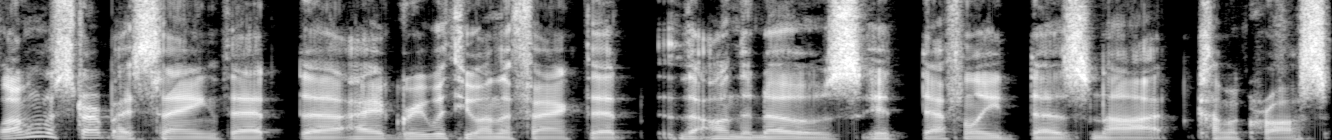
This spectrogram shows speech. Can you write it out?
Well, I'm going to start by saying that uh, I agree with you on the fact that the, on the nose, it definitely does not come across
